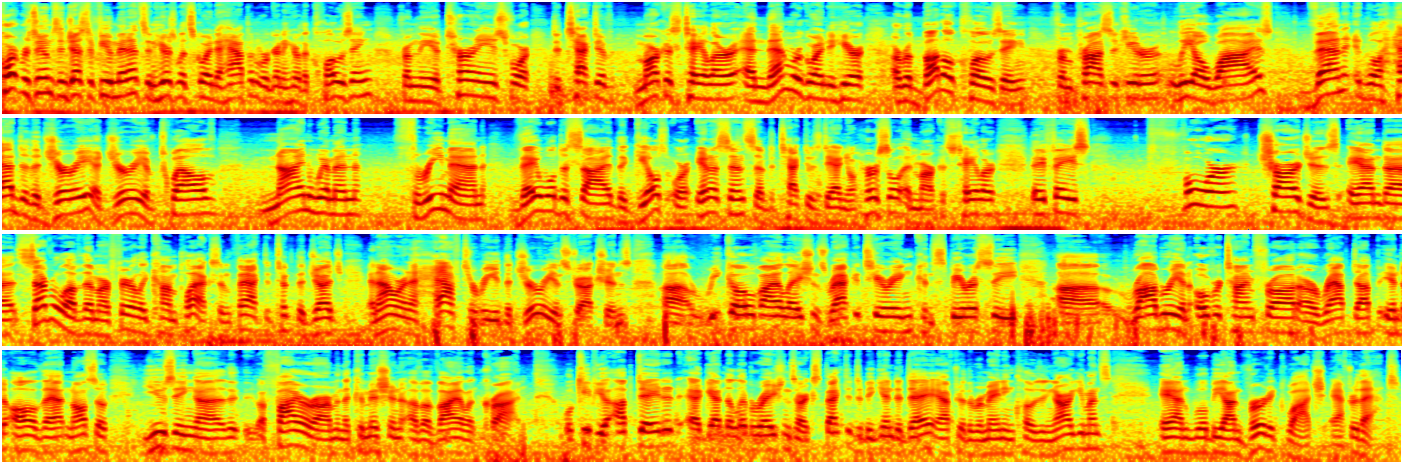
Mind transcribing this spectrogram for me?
Court resumes in just a few minutes, and here's what's going to happen. We're going to hear the closing from the attorneys for Detective Marcus Taylor, and then we're going to hear a rebuttal closing from prosecutor Leo Wise. Then it will head to the jury, a jury of 12, nine women, three men. They will decide the guilt or innocence of detectives Daniel Hersl and Marcus Taylor. They face four charges, and uh, several of them are fairly complex. In fact, it took the judge an hour and a half to read the jury instructions. Uh, RICO violations, racketeering, conspiracy, uh, robbery, and overtime fraud are wrapped up into all of that, and also using uh, a firearm in the commission of a violent crime. We'll keep you updated. Again, deliberations are expected to begin today after the remaining closing arguments and we'll be on verdict watch after that.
